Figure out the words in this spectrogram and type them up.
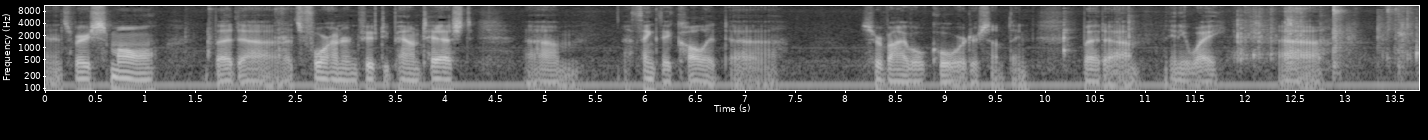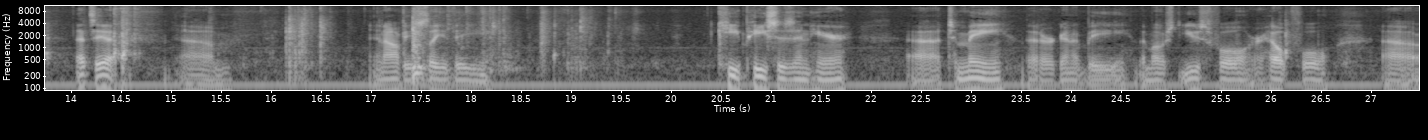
and it's very small but uh, it's 450 pound test. Um, I think they call it uh, survival cord or something. But um, anyway uh, that's it. Um, and obviously the key pieces in here uh, to me that are going to be the most useful or helpful uh,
